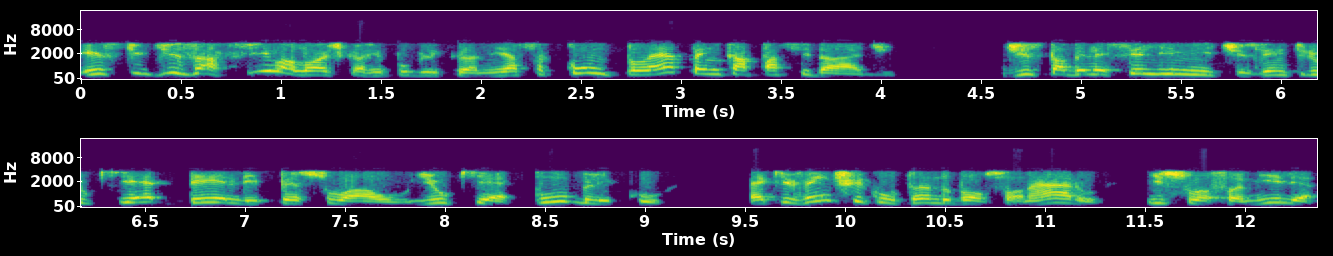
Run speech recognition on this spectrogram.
Este desafio à lógica republicana e essa completa incapacidade de estabelecer limites entre o que é dele pessoal e o que é público é que vem dificultando Bolsonaro e sua família,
